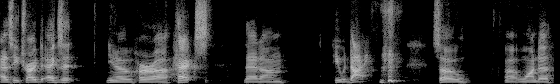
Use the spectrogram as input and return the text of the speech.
as he tried to exit, you know, her uh, hex, that um, he would die. so uh, Wanda,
